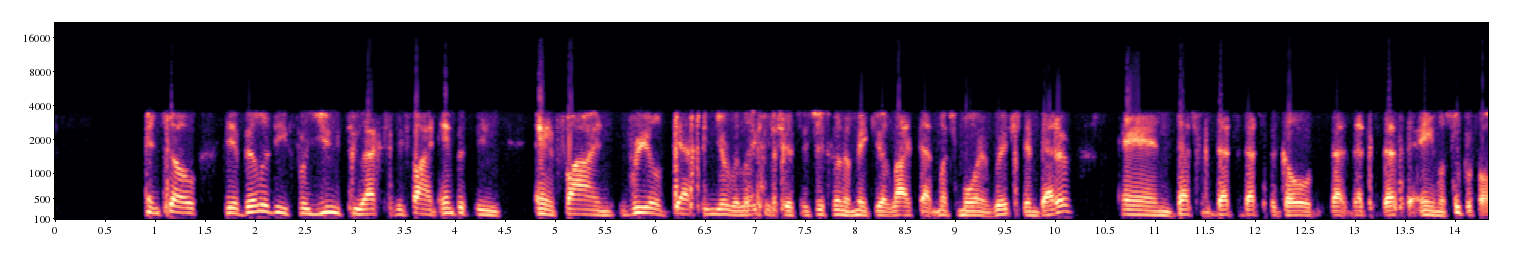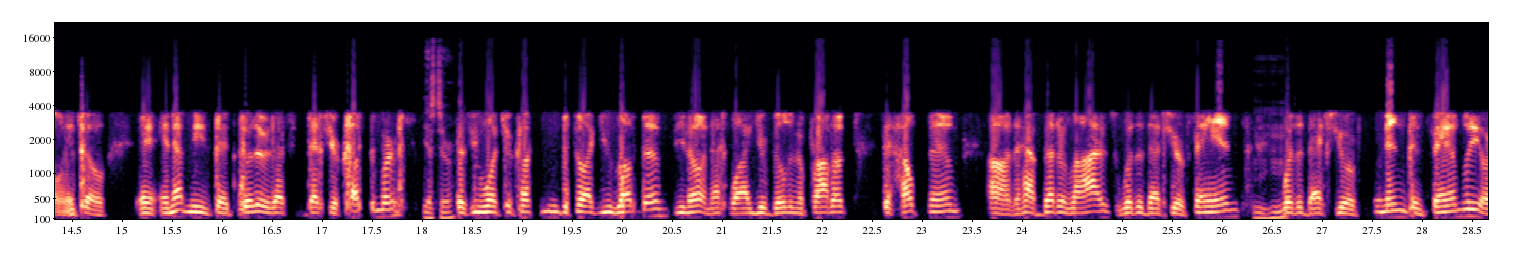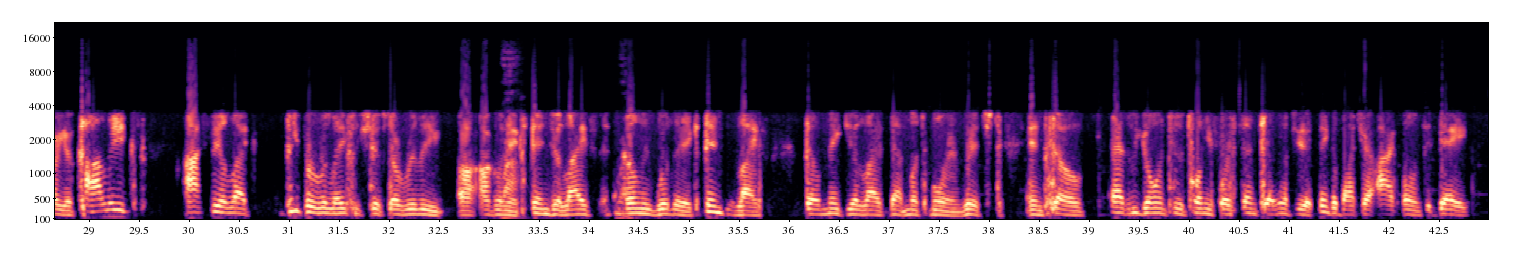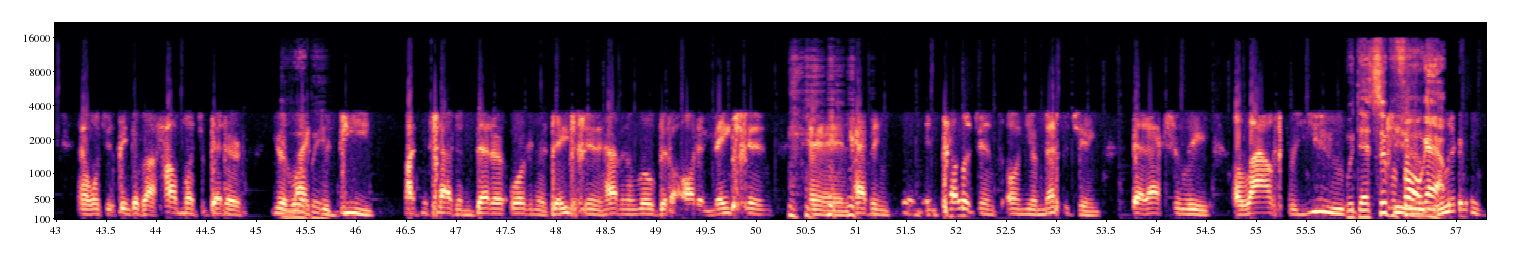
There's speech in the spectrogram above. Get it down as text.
And so the ability for you to actually find empathy and find real depth in your relationships is just going to make your life that much more enriched and better. And that's that's that's the goal. That that's that's the aim of Superphone. And so, and, and that means that whether that's that's your customers, Yes, sir. because you want your customers to feel like you love them, you know, and that's why you're building a product to help them uh, to have better lives. Whether that's your fans, Mhm. whether that's your friends and family or your colleagues, I feel like deeper relationships are really are, are going Wow. to extend your life. And not Wow. only will they extend your life, they'll make your life that much more enriched. And so, as we go into the 21st century, I want you to think about your iPhone today. And I want you to think about how much better your life be. would be by just having better organization, having a little bit of automation, and having intelligence on your messaging that actually allows for you With that Superphone app. live,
